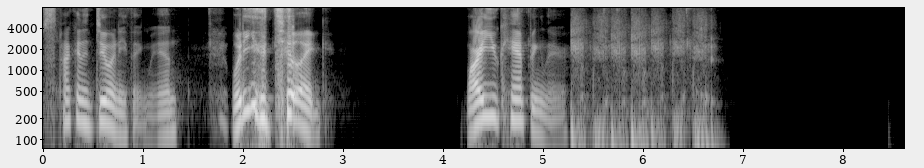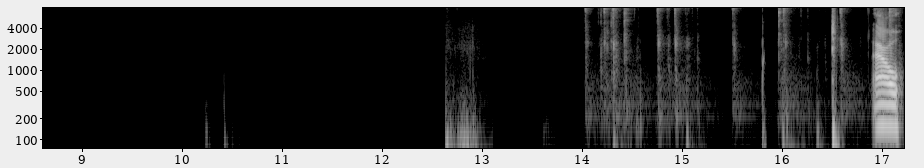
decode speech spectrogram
it's not gonna do anything, man. What are you doing? Why are you camping there? Ow.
